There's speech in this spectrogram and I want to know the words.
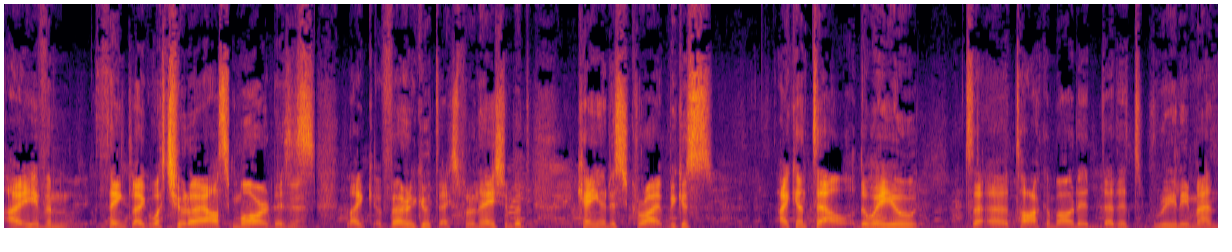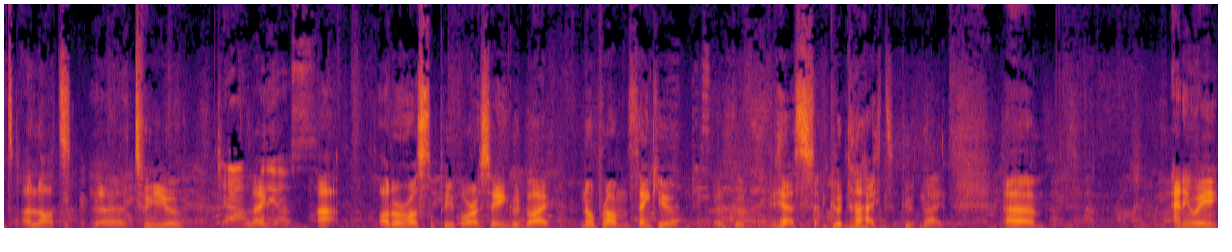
I I even think like what should I ask more? This yeah. is like a very good explanation. But can you describe because I can tell the way you uh, talk about it that it really meant a lot uh, to you. Ciao, like adios. Uh, other hostel people are saying goodbye. No problem. Thank you. Uh, good. Yes. Good night. Good night. Um, anyway,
